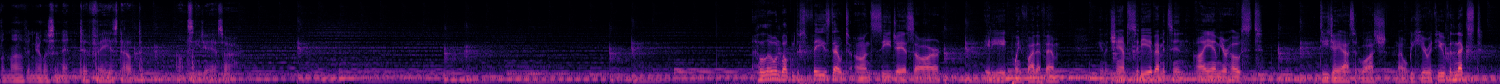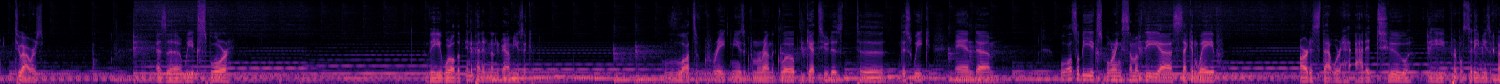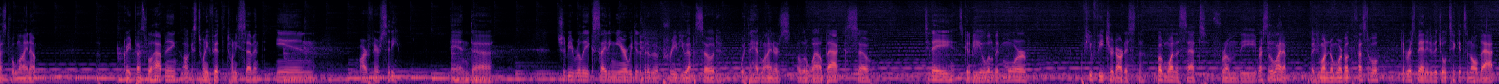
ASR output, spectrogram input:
Calvin Love, and you're listening to Phased Out on CJSR. Hello and welcome to Phased Out on CJSR 88.5 FM in the champ city of Edmonton. I am your host, DJ Acid Wash, and I will be here with you for the next two hours as uh, we explore the world of independent and underground music. Lots of great music from around the globe to get to this to this week, and um, we'll also be exploring some of the uh, second wave artists that were added to the Purple City Music Festival lineup. Great festival happening August 25th to 27th in our fair city. And uh, should be a really exciting year. We did a bit of a preview episode with the headliners a little while back. So today is going to be a little bit more, a few featured artists, about one a set from the rest of the lineup. But if you want to know more about the festival, Get wristband, individual tickets, and all that.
